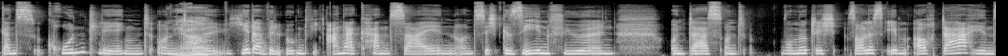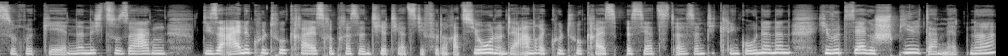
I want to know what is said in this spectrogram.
ganz grundlegend und ja. äh, jeder will irgendwie anerkannt sein und sich gesehen fühlen und das und womöglich soll es eben auch dahin zurückgehen. Ne? Nicht zu sagen, dieser eine Kulturkreis repräsentiert jetzt die Föderation und der andere Kulturkreis ist jetzt, äh, sind die Klingoninnen. Hier wird sehr gespielt damit, ne?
